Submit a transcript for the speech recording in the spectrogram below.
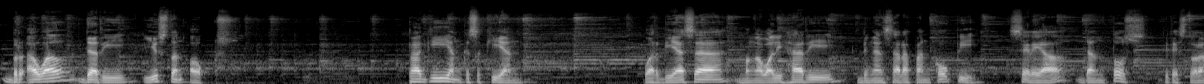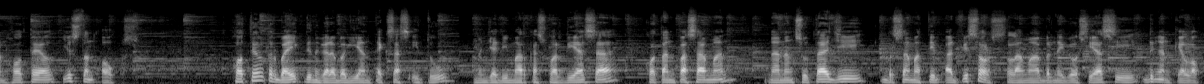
berawal dari Houston Oaks. Pagi yang kesekian, Wardiasa mengawali hari dengan sarapan kopi, sereal, dan toast di restoran hotel Houston Oaks. Hotel terbaik di negara bagian Texas itu menjadi markas Wardiasa, Kotan Pasaman, Nanang Sutaji bersama tim advisor selama bernegosiasi dengan Kellogg.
